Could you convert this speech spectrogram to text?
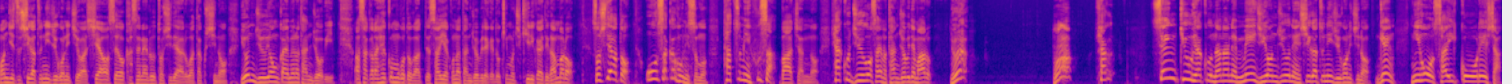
本日4月25日は幸せを重ねる年である私の44回目の誕生日。朝からへこむことがあって最悪な誕生日だけど気持ち切り替えて頑張ろう。そしてあと大阪府に住む辰巳ふさばあちゃんの115歳の誕生日でもある。え？っ1907年明治40年4月25日の現日本最高齢者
